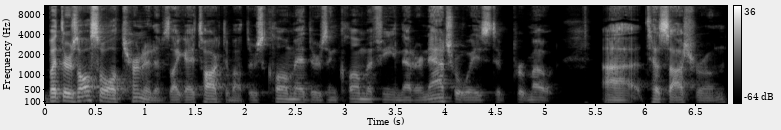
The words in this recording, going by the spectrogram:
but there's also alternatives like I talked about. There's Clomid, there's enclomiphene that are natural ways to promote uh, testosterone.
